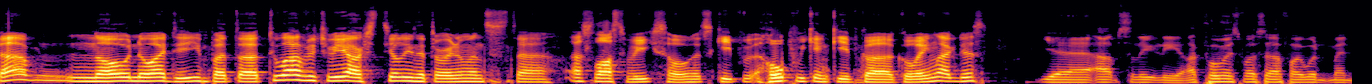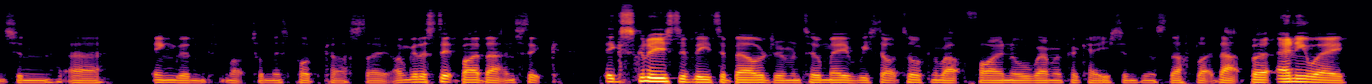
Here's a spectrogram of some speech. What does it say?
Um, no, no idea. But uh, two out of three are still in the tournament uh, as last week. So let's keep hope we can keep uh, going like this. Yeah, absolutely. I promised myself I wouldn't mention uh, England much on this podcast, so I'm going to stick by that and stick exclusively to Belgium until maybe we start talking about final ramifications and stuff like that. But anyway,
